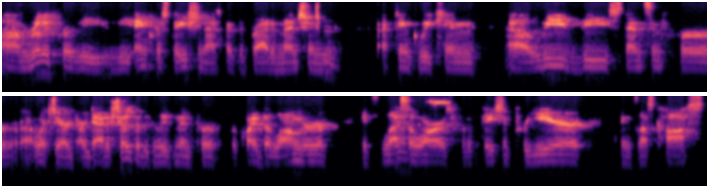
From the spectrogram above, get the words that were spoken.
Um, really for the the incrustation aspect that Brad had mentioned, mm. I think we can uh, leave the stents in for, uh, actually our, our, data shows that we can leave them in for, for quite a bit longer. It's less yes. ORs for the patient per year. I think it's less cost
